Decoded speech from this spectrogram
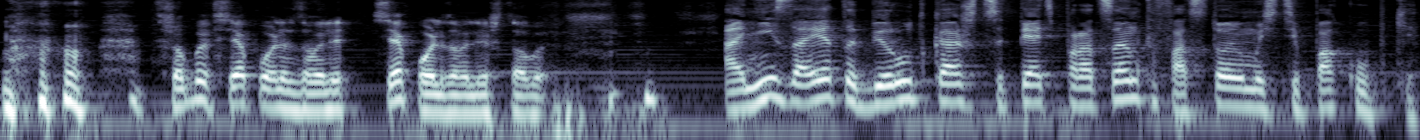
Чтобы все пользовали, все пользовались, чтобы они за это берут, кажется, 5% от стоимости покупки.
